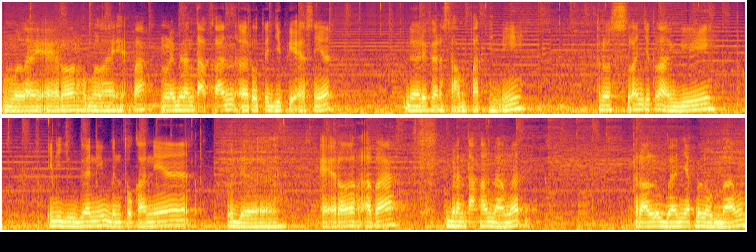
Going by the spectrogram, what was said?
mulai error mulai apa? Mulai berantakan uh, rute GPS-nya dari Versa 4 ini. Terus lanjut lagi. Ini juga nih bentukannya udah error apa berantakan banget terlalu banyak gelombang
